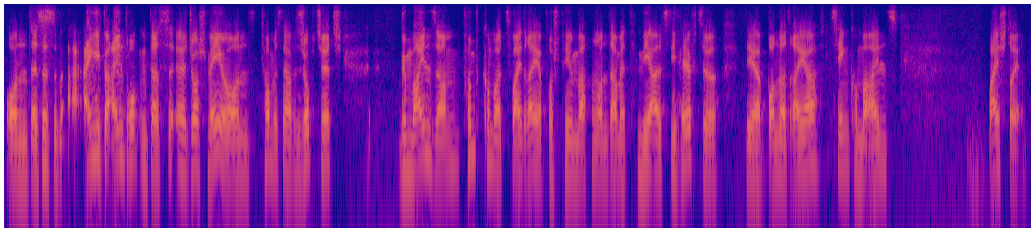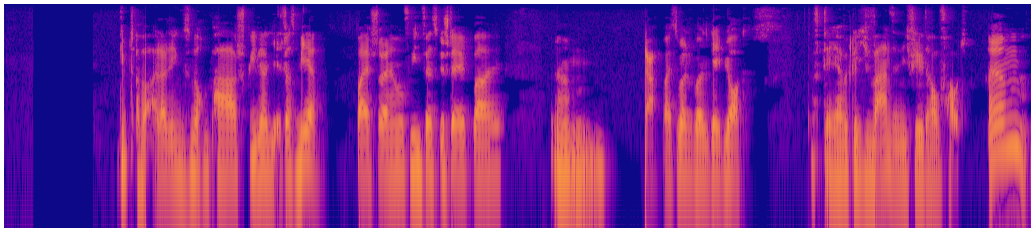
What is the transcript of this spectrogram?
Und es ist eigentlich beeindruckend, dass äh, Josh Mayo und Tomislav Jobcic gemeinsam 5,2 Dreier pro Spiel machen und damit mehr als die Hälfte der Bonner Dreier, 10,1, beisteuern. Gibt aber allerdings noch ein paar Spieler, die etwas mehr beisteuern, haben wir vorhin festgestellt, bei, ähm, ja, bei zum Beispiel bei Gabe York, dass der ja wirklich wahnsinnig viel draufhaut. Ähm,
